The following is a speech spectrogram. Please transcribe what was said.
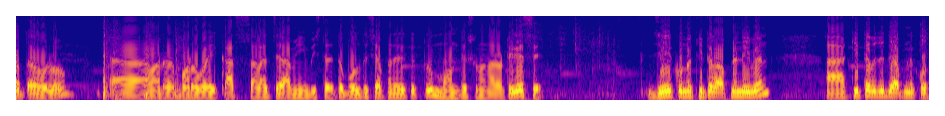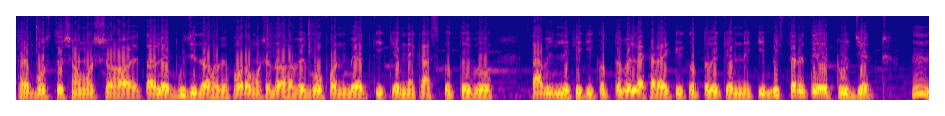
কথা হলো আমার বড় ভাই কাজ চালাচ্ছে। আমি বিস্তারিত বলতেছি আপনাদেরকে একটু, মন দিয়ে শোনান আরও ঠিক আছে? যে কোনো কিতাব আপনি নেবেন কিতাবে যদি আপনি কোথায় বসতে সমস্যা হয়, তাহলে বুঝে দেওয়া হবে, পরামর্শ দেওয়া হবে, গোপন বেদ কি, কেমনে কাজ করতে হবে তাবিজ লিখে কি করতে হবে লেখারায় কি করতে হবে, কেমনে কি, বিস্তারিত এ টু জেড হুম?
